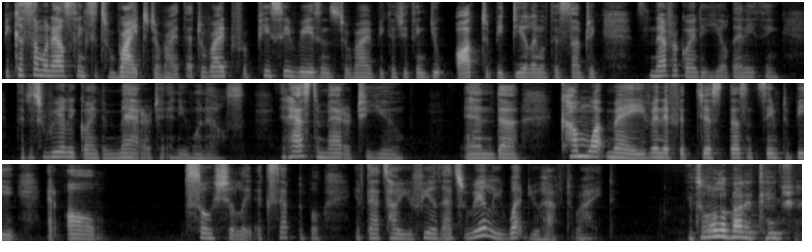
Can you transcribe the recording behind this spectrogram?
because someone else thinks it's right to write that, to write for PC reasons, to write because you think you ought to be dealing with this subject, it's never going to yield anything that is really going to matter to anyone else. It has to matter to you. And uh, come what may, even if it just doesn't seem to be at all socially acceptable, if that's how you feel, that's really what you have to write. It's all about attention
